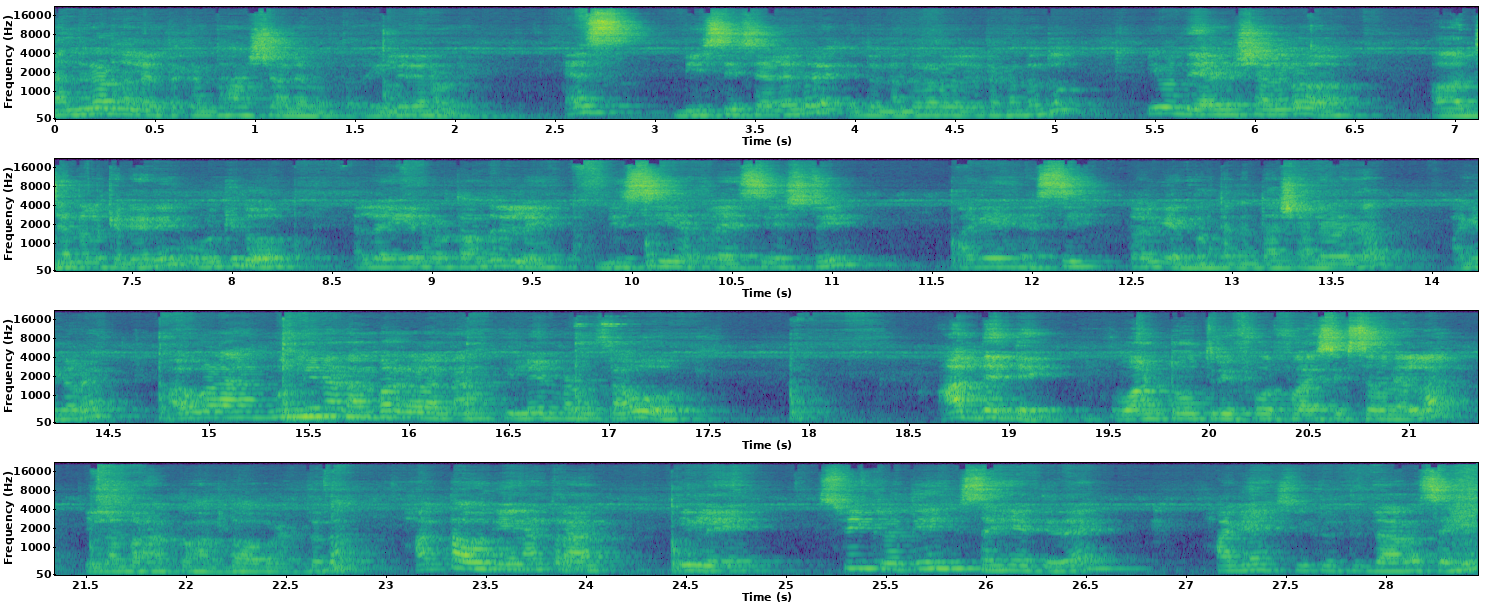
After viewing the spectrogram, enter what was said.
ನಂದಗಡದಲ್ಲಿ ಇರ್ತಕ್ಕಂತಹ ಶಾಲೆ ಬರ್ತದೆ. ಇಲ್ಲಿದೆ ನೋಡಿ. ಎಸ್ ಬಿ ಸಿ ಶಾಲೆ ಅಂದ್ರೆ ಇದು ನಂದಗಡದಲ್ಲಿ ಇರ್ತಕ್ಕಂಥದ್ದು. ಈ ಒಂದು ಎರಡು ಶಾಲೆಗಳು ಜನರಲ್ ಕೆಟಗರಿ ಉಳಿದು ಎಲ್ಲ ಏನು ಬರ್ತಾವೆ ಅಂದ್ರೆ ಇಲ್ಲಿ ಬಿ ಸಿ ಅಥವಾ ಎಸ್ ಸಿ ಎಸ್ ಟಿ ಹಾಗೆ ಎಸ್ ಸಿ ಅವರಿಗೆ ಬರ್ತಕ್ಕಂತಹ ಶಾಲೆಗಳು ಆಗಿದ್ದಾವೆ. ಅವುಗಳ ಮುಂದಿನ ನಂಬರ್ಗಳನ್ನ ಇಲ್ಲಿ ಏನು ಮಾಡ್ಬೇಕು ತಾವು? ಆದ್ಯತೆ one two three four five six seven ಎಲ್ಲ ಈ ನಂಬರ್ ಹಾಕೋ ಹಾಕ್ತಾ ಹೋಗ್ಬೇಕಾಗ್ತದೆ. ಹಾಕ್ತಾ ಹೋಗಿ ನಂತರ ಇಲ್ಲಿ ಸ್ವೀಕೃತಿ ಸಹಿ ಅಂತಿದೆ. ಹಾಗೆ ಸ್ವೀಕೃತಿದಾರರ ಸಹಿ,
